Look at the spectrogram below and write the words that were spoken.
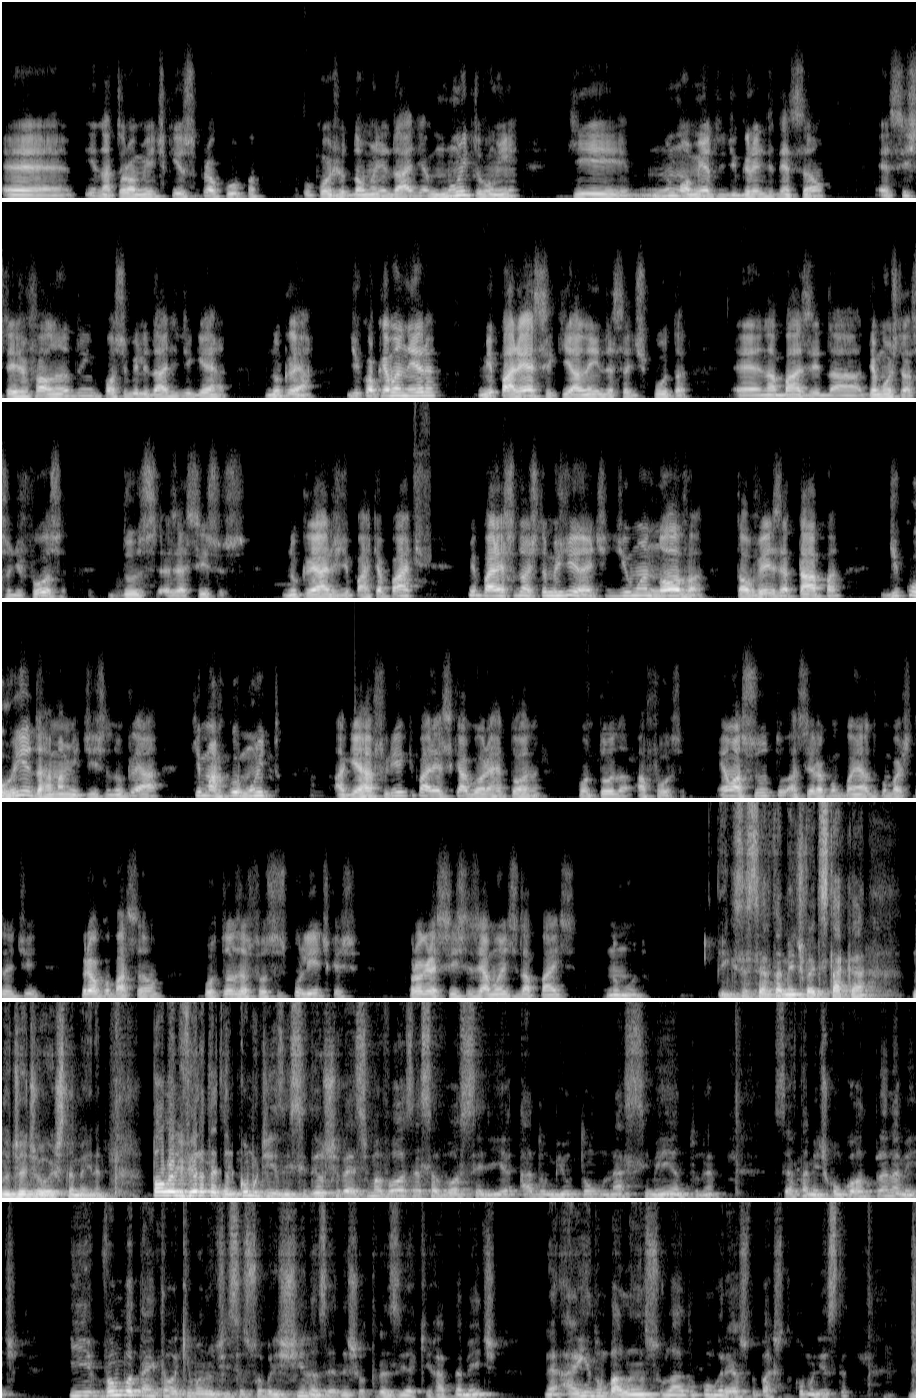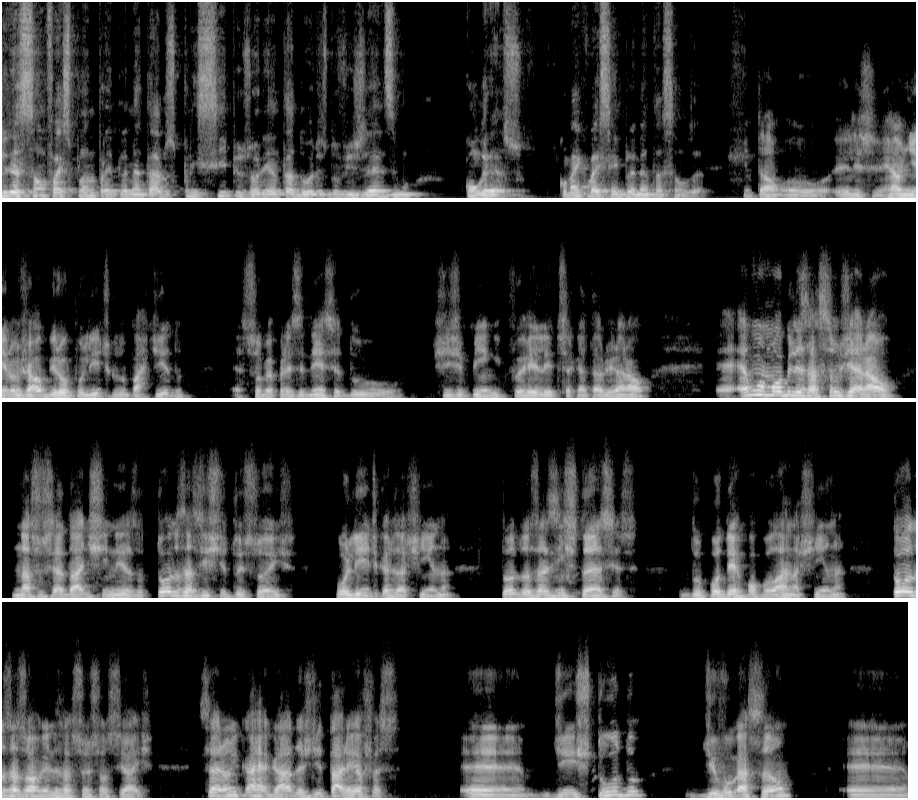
é, e naturalmente que isso preocupa o conjunto da humanidade. É muito ruim que, num momento de grande tensão, é, se esteja falando em possibilidade de guerra nuclear. De qualquer maneira, me parece que, além dessa disputa é, na base da demonstração de força, dos exercícios nucleares de parte a parte, me parece que nós estamos diante de uma nova, talvez, etapa de corrida armamentista nuclear que marcou muito a Guerra Fria, que parece que agora retorna com toda a força. É um assunto a ser acompanhado com bastante preocupação por todas as forças políticas, progressistas e amantes da paz no mundo. E que você certamente vai destacar no dia de hoje também, né? Paulo Oliveira está dizendo, como dizem, se Deus tivesse uma voz, essa voz seria a do Milton Nascimento, né? Certamente, concordo plenamente. E vamos botar então aqui uma notícia sobre China, Zé. Deixa eu trazer aqui rapidamente. Né? Ainda um balanço lá do Congresso do Partido Comunista. Direção faz plano para implementar os princípios orientadores do vigésimo Congresso. Como é que vai ser a implementação, Zé? Então, eles reuniram já o Biro Político do partido, é, sob a presidência do Xi Jinping, que foi reeleito secretário-geral, é, é uma mobilização geral na sociedade chinesa. Todas as instituições políticas da China, todas as instâncias do poder popular na China, todas as organizações sociais serão encarregadas de tarefas é, de estudo, divulgação, é,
